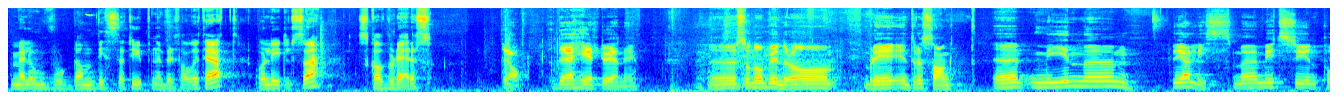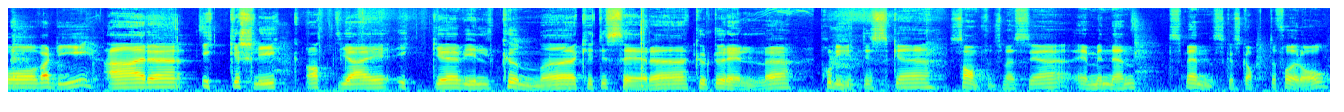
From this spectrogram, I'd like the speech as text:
mellom hvordan disse typene brutalitet og lidelse skal vurderes. Ja, det er jeg helt uenig i. Eh, så nå begynner det å bli interessant. Eh, min eh, realisme, mitt syn på verdi, er ikke slik at jeg ikke ikke vil kunne kritisere kulturelle, politiske, samfunnsmessige, eminent menneskeskapte forhold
